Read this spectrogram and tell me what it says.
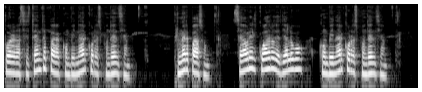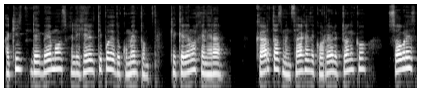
por el asistente para combinar correspondencia. Primer paso. Se abre el cuadro de diálogo Combinar correspondencia. Aquí debemos elegir el tipo de documento que queremos generar. Cartas, mensajes de correo electrónico, sobres,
